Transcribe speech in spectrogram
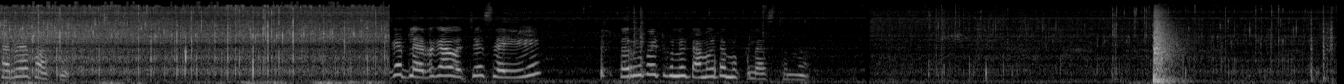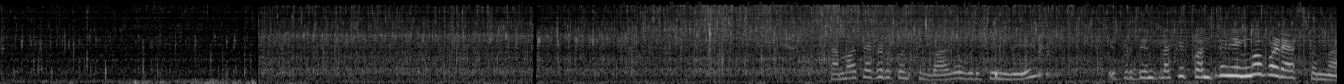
కరివేపాకు. ఎర్రగడ్డలు ఎర్రగా వచ్చేసాయి తరుగు పెట్టుకున్న టమాటా ముక్కలు వేస్తున్నా టమాటా కొంచెం బాగా ఉడికింది. ఇప్పుడు దీంట్లోకి కొంచెం ఇంగు పడేస్తున్నా.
